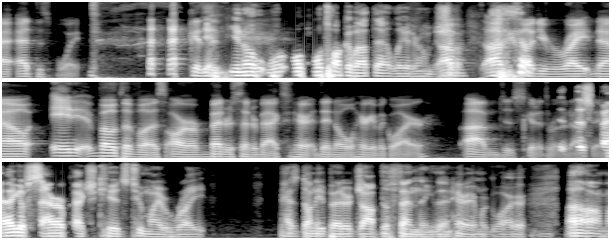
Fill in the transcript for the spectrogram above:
At, at this point, because Yeah, you know, we'll, we'll, we'll talk about that later on the show. I'm, I'm telling you right now, it, both of us are better center backs than, Harry, than old Harry Maguire. I'm just gonna throw that out this there. bag of Sour Patch Kids to my right has done a better job defending than Harry Maguire. Um,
